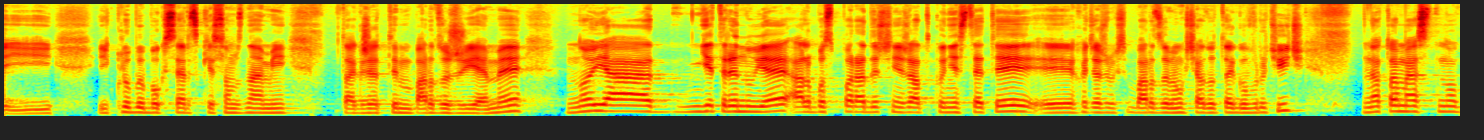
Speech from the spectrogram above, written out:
i, i kluby bokserskie są z nami, także tym bardzo żyjemy. No ja nie trenuję albo sporadycznie, rzadko niestety, yy, chociaż bardzo bym chciał do tego wrócić, natomiast no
